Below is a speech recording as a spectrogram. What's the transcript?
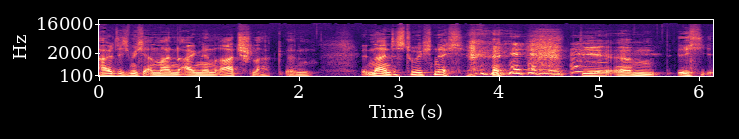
Halte ich mich an meinen eigenen Ratschlag? Ähm, nein, das tue ich nicht. Die, ähm, ich,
